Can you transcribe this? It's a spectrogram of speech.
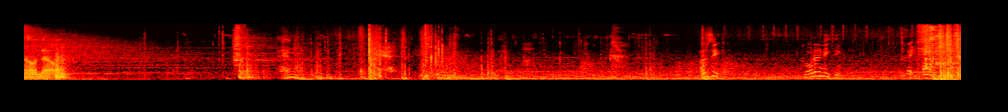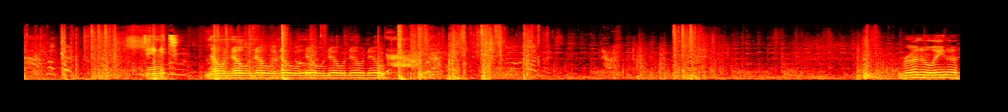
Oh down Dang it! No, no, no, no, no, no, no, no. Run, Elena!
